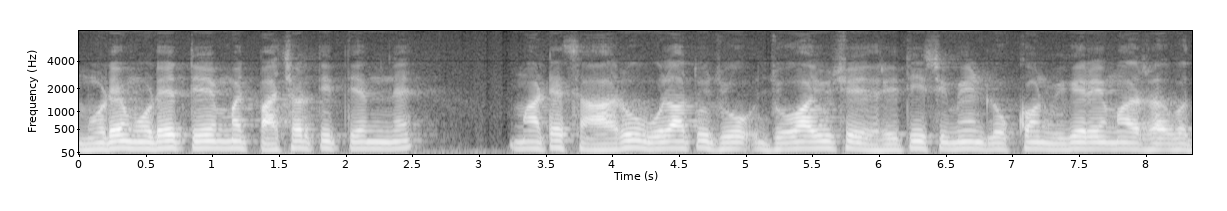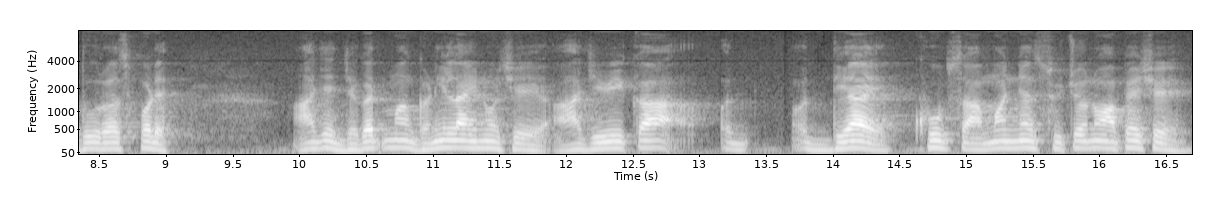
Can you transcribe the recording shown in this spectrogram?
મોડે મોડે તેમજ પાછળથી તેમને માટે સારું બોલાતું જો, જોવાયું છે. રેતી, સિમેન્ટ, લોખંડ વગેરેમાં વધુ રસ પડે. આજે જગતમાં ઘણી લાઈનો છે. આજીવિકા અધ્યાય ખૂબ સામાન્ય સૂચનો આપે છે.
